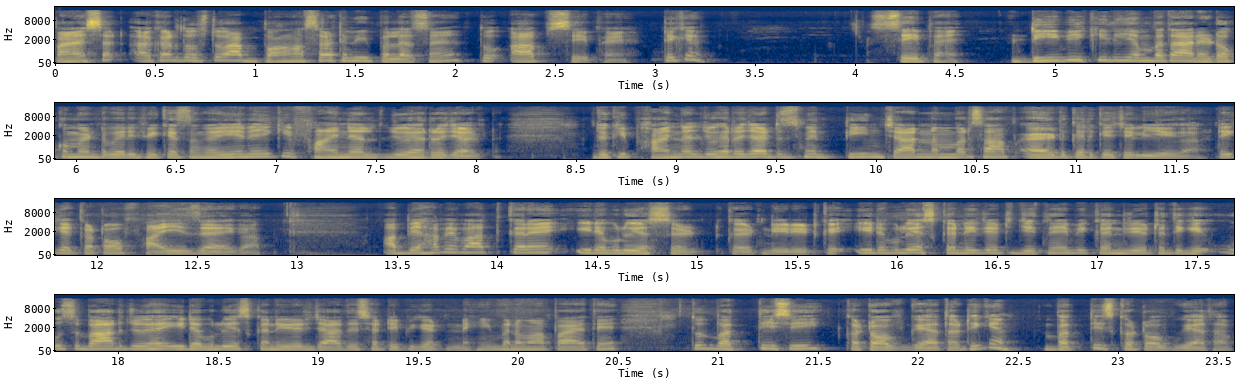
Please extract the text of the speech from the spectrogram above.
पैंसठ, अगर दोस्तों आप बासठ भी प्लस हैं तो आप सेफ़ हैं, ठीक है? सेफ़ हैं। डीबी के लिए हम बता रहे हैं डॉक्यूमेंट वेरिफिकेशन का, ये नहीं कि फाइनल जो है रिज़ल्ट जो कि फाइनल जो है रिज़ल्ट इसमें तीन चार नंबर आप ऐड करके चलिएगा, ठीक है कट ऑफ़ फाइव जाएगा। अब यहाँ पे बात करें ई डब्ल्यू एस कैंडिडेट के। ई डब्ल्यू एस कैंडिडेट जितने भी कैंडिडेट देखिए, उस बार जो है ई डब्ल्यू एस कैंडिडेट ज़्यादा सर्टिफिकेट नहीं बनवा पाए थे तो बत्तीस ही कट ऑफ़ गया था, ठीक है? बत्तीस कट ऑफ़ गया था।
